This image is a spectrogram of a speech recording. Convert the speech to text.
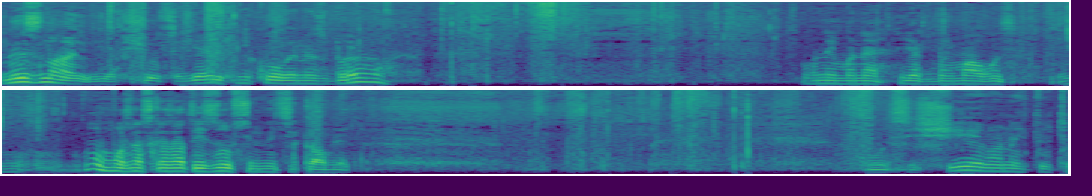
Не знаю я, що це. Я їх ніколи не збирав. Вони мене, як би мабуть, ну, можна сказати, і зовсім не цікавлять. Ось іще вони тут.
